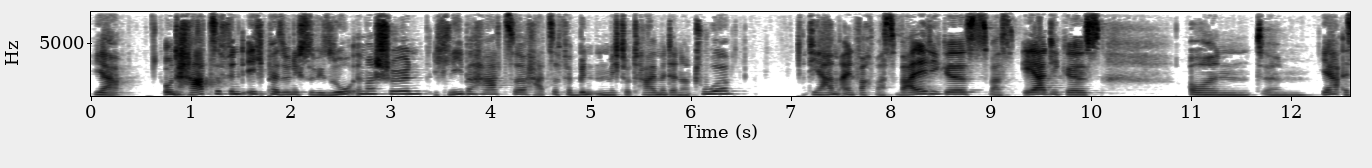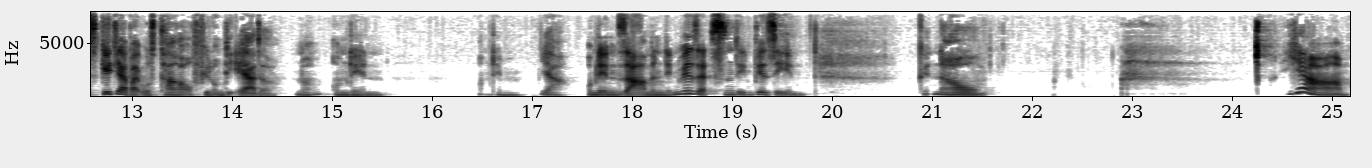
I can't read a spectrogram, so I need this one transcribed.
Ja, und Harze finde ich persönlich sowieso immer schön. Ich liebe Harze. Harze verbinden mich total mit der Natur. Die haben einfach was Waldiges, was Erdiges. Und ähm, ja, es geht ja bei Ostara auch viel um die Erde, ne? um den, um den, ja, um den Samen, den wir setzen, den wir sehen. Genau. Ja,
